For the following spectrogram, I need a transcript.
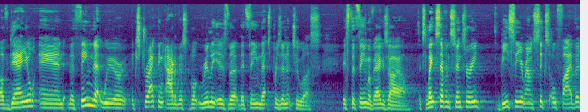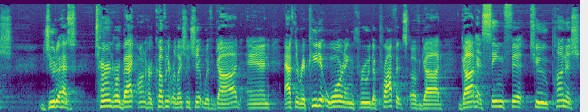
of Daniel, and the theme that we're extracting out of this book really is the, the theme that's presented to us. It's the theme of exile. It's late 7th century, BC, around 605 ish. Judah has turned her back on her covenant relationship with God, and after repeated warning through the prophets of God, God has seen fit to punish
